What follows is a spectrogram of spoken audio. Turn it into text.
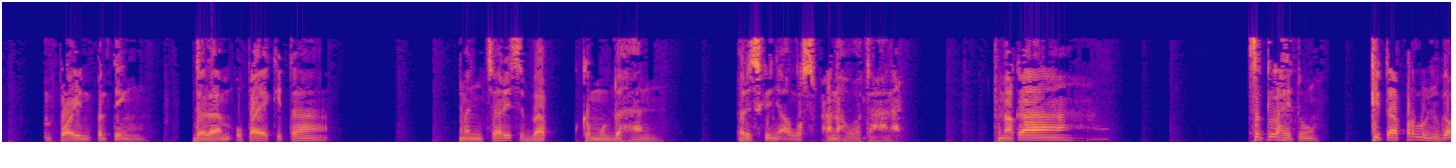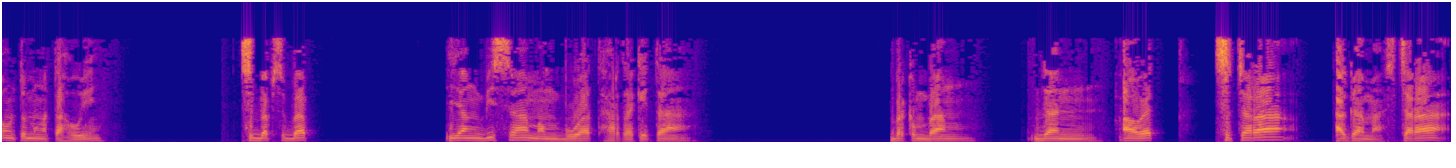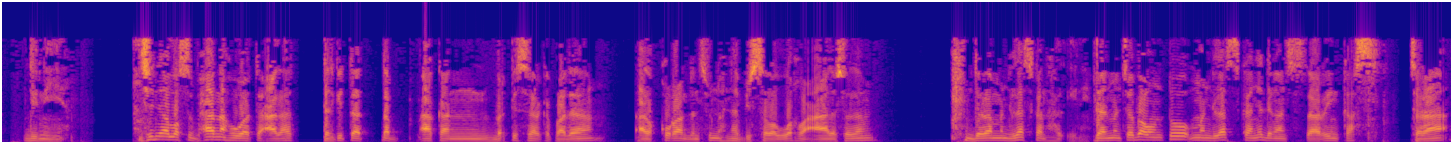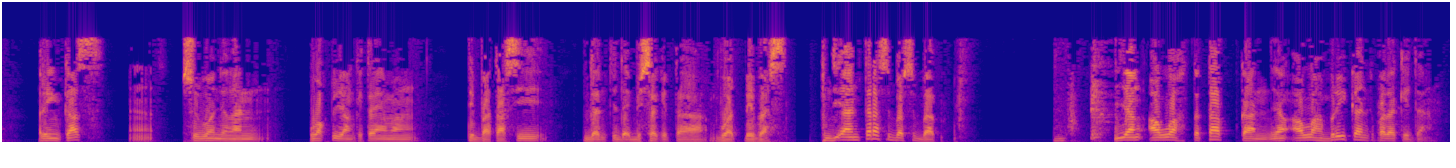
poin penting dalam upaya kita mencari sebab kemudahan rezekinya Allah Subhanahu wa taala. Maka setelah itu, kita perlu juga untuk mengetahui sebab-sebab yang bisa membuat harta kita berkembang dan awet secara agama, secara diniyah. Di sini Allah Subhanahu wa taala dan kita tetap akan berkisar kepada Al-Quran dan Sunnah Nabi Sallallahu Alaihi Wasallam dalam menjelaskan hal ini dan mencoba untuk menjelaskannya dengan secara ringkas, secara ringkas ya, sesuai dengan waktu yang kita memang dibatasi dan tidak bisa kita buat bebas. Di antara sebab-sebab yang Allah tetapkan, yang Allah berikan kepada kita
